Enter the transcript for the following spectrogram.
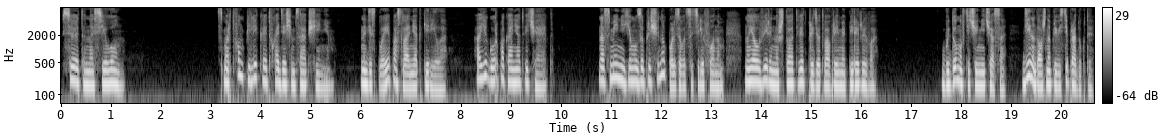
Все это носил он. Смартфон пиликает входящим сообщением. На дисплее послание от Кирилла, а Егор пока не отвечает. На смене ему запрещено пользоваться телефоном, но я уверена, что ответ придет во время перерыва. «Будь дома в течение часа. Дина должна привезти продукты.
